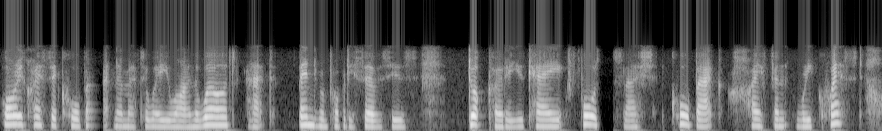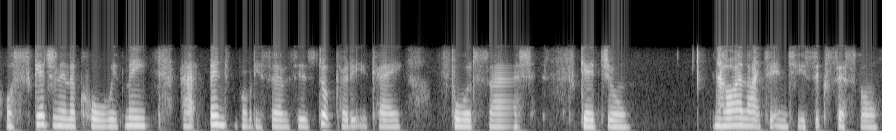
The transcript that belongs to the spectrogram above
or request a call back no matter where you are in the world at benjaminpropertyservices.co.uk forward slash callback hyphen request or schedule in a call with me at benjaminpropertyservices.co.uk forward slash schedule. Now, I like to interview successful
